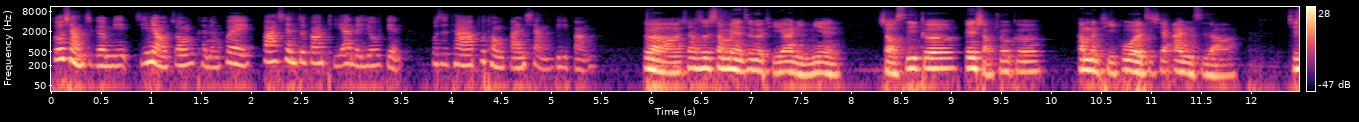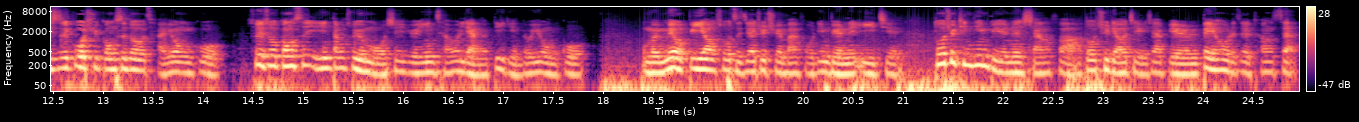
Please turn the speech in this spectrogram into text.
多想几个秒几秒钟，可能会发现对方提案的优点，或是他不同凡响的地方。对啊，像是上面这个提案里面，小 C 哥跟小邱哥他们提过的这些案子啊，其实过去公司都有采用过。所以说，公司一定当初有某些原因才会两个地点都用过。我们没有必要说直接去全盘否定别人的意见，多去听听别人的想法，多去了解一下别人背后的这个 concept，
